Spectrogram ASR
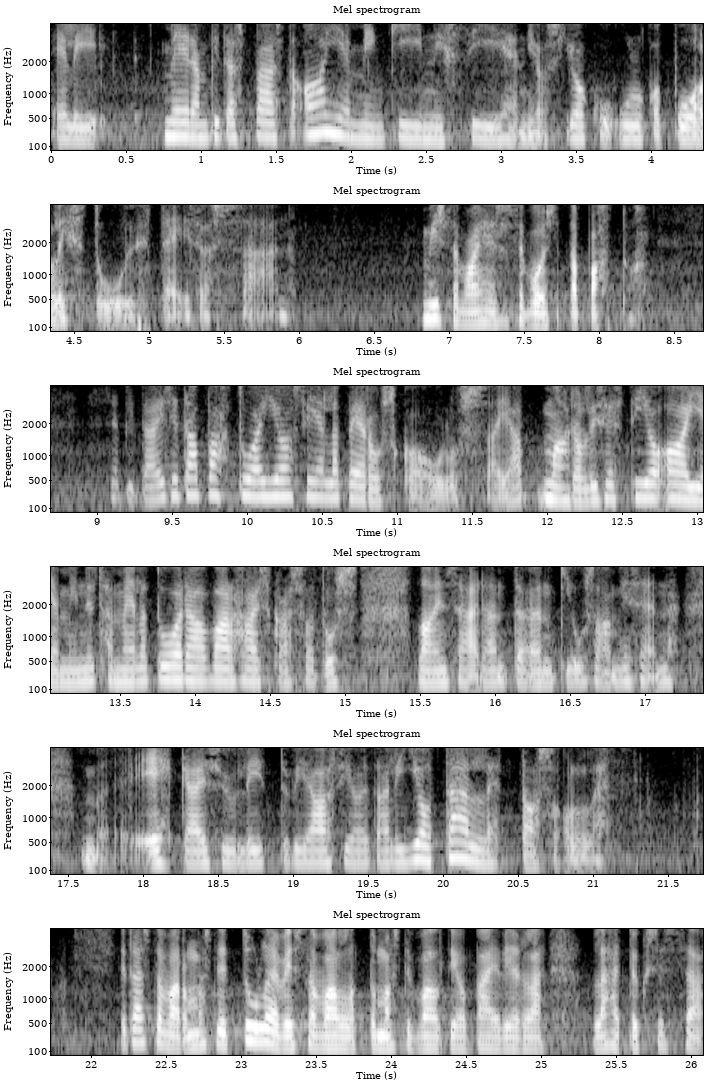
Eli meidän pitäisi päästä aiemmin kiinni siihen, jos joku ulkopuolistuu yhteisössään. Missä vaiheessa se voisi tapahtua? Se pitäisi tapahtua jo siellä peruskoulussa ja mahdollisesti jo aiemmin. Nythän meillä tuodaan varhaiskasvatuslainsäädäntöön kiusaamisen ehkäisyyn liittyviä asioita, eli jo tälle tasolle. Ja tästä varmasti tulevissa vallattomasti valtiopäivillä lähetyksissä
